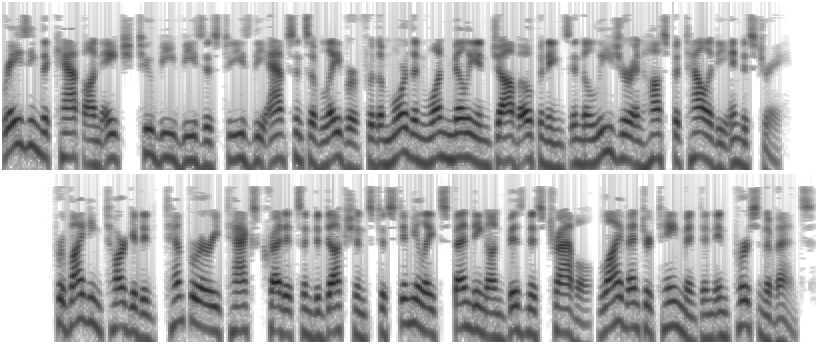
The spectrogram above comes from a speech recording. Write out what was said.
raising the cap on H-2B visas to ease the absence of labor for the more than 1 million job openings in the leisure and hospitality industry providing targeted, temporary tax credits and deductions to stimulate spending on business travel, live entertainment and in-person events.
